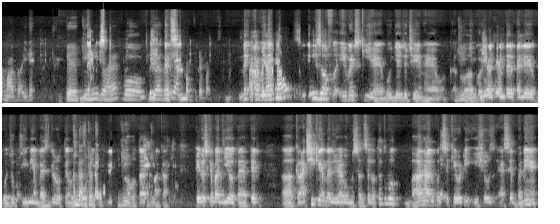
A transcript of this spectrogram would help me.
हमाद भाई ने कि चीनी जो है वो वेरी अनकंफर्टेबल अच्छा सीरीज़ ऑफ़ इवेंट्स की है वो ये जो चेन है कोशिया के अंदर पहले वो जो चीनी एम्बेसडर होते हैं उसको होता है फिर उसके बाद ये होता है फिर कराची के अंदर जो है वो मुसलसल होता है तो वो बहरहाल वो सिक्योरिटी इश्यूज़ ऐसे बने हैं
